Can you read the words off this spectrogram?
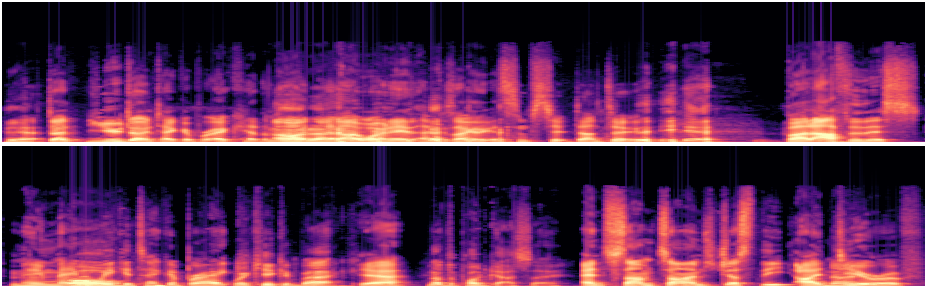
Yeah. Don't you don't take a break at the Oh, moment, no. and I won't either because I gotta get some shit done too. yeah. But after this, man, maybe Oh. we can take a break. We're kicking back. Yeah, Not the podcast, though. and sometimes just the idea of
